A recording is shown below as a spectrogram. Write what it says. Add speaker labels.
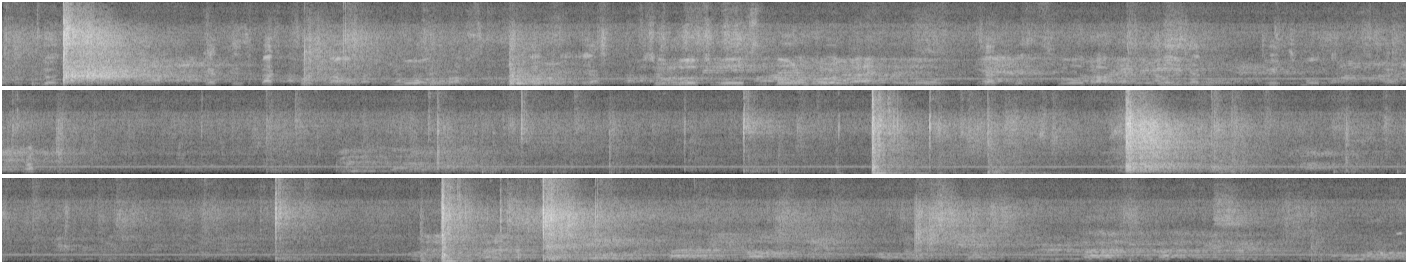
Speaker 1: that was good. Get this back foot now more across yeah?
Speaker 2: So more towards the ball or more away?
Speaker 1: More that way.
Speaker 2: More that way.
Speaker 1: So you can reach more balls, yeah?
Speaker 2: Okay.
Speaker 1: Okay. Okay,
